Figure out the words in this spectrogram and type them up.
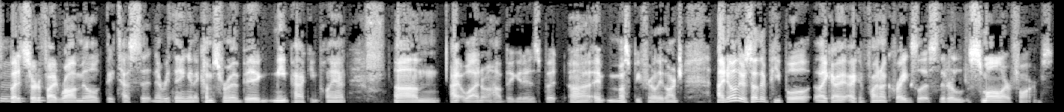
mm-hmm. but it's mm-hmm. certified raw milk. They test it and everything. And it comes from a big meat packing plant. Um, I, well, I don't know how big it is, but, uh, it must be fairly large. I know there's other people like I, I can find on Craigslist that are smaller farms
